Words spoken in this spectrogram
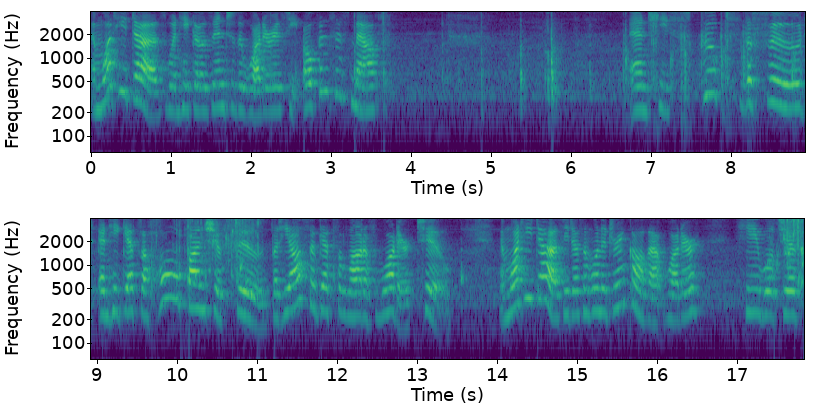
And what he does when he goes into the water is he opens his mouth and he scoops the food and he gets a whole bunch of food, but he also gets a lot of water too. And what he does, he doesn't want to drink all that water, he will just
